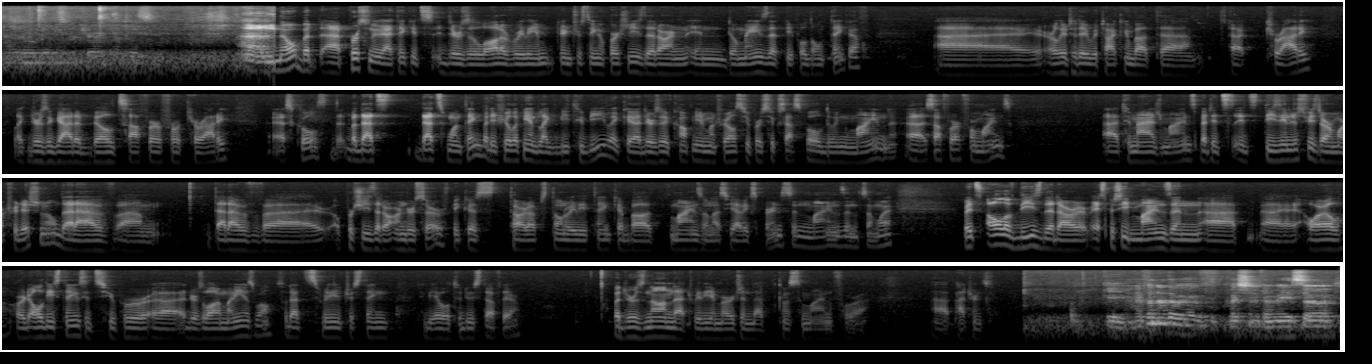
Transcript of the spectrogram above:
Uh, no, but uh, personally, I think it's there's a lot of really interesting opportunities that are in, in domains that people don't think of. Uh, earlier today, we were talking about uh, uh, karate. Like, there's a guy that builds software for karate uh, schools, but that's that's one thing. But if you're looking at like B2B, like there's a company in Montreal super successful doing mine software for mines to manage mines. But it's it's these industries that are more traditional that have um, that have uh, opportunities that are underserved because startups don't really think about mines unless you have experience in mines in some way. But it's all of these that are, especially mines and uh, uh, oil or all these things. It's super. Uh, there's a lot of money as well, so that's really interesting to be able to do stuff there. But there's none that really emerge and that comes to mind for uh, uh, patterns. Okay, I have another question if I may. So,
